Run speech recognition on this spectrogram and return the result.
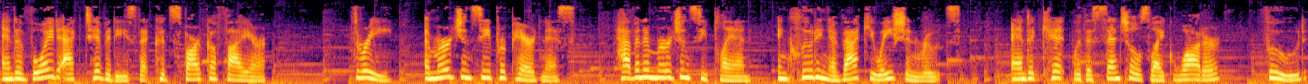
and avoid activities that could spark a fire. 3. Emergency preparedness. Have an emergency plan, including evacuation routes, and a kit with essentials like water, food,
